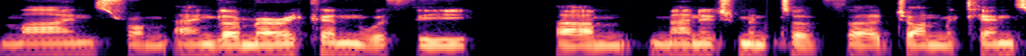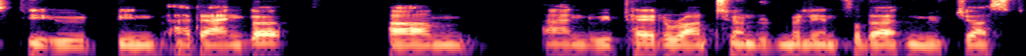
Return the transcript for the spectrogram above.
mines from Anglo American with the um, management of uh, John McKenzie, who'd been at Anglo, um, and we paid around 200 million for that, and we've just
